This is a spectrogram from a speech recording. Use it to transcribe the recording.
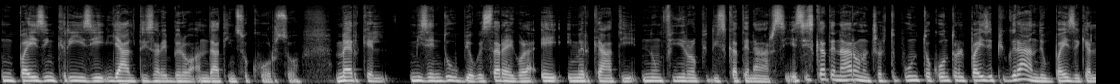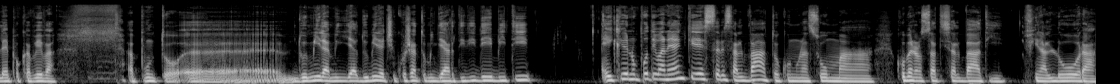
un paese in crisi gli altri sarebbero andati in soccorso. Merkel mise in dubbio questa regola e i mercati non finirono più di scatenarsi e si scatenarono a un certo punto contro il paese più grande, un paese che all'epoca aveva appunto eh, 2000 miliardi, 2500 miliardi di debiti e che non poteva neanche essere salvato con una somma come erano stati salvati fino allora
